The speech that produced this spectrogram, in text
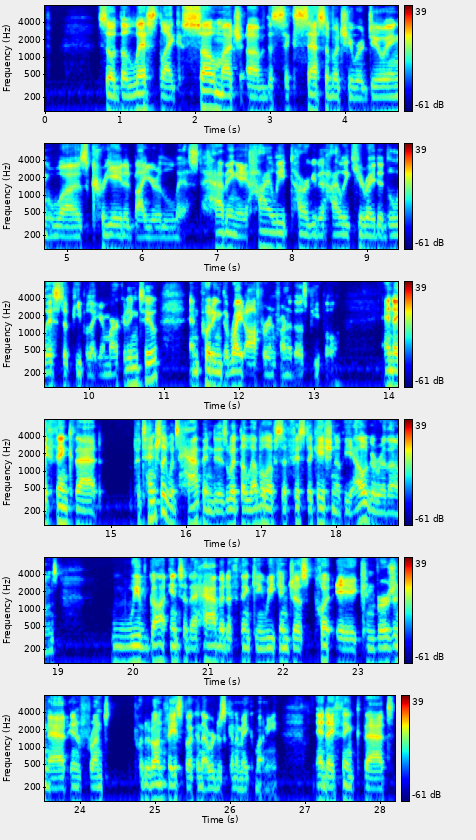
So the list, like so much of the success of what you were doing was created by your list, having a highly targeted, highly curated list of people that you're marketing to and putting the right offer in front of those people. And I think that potentially what's happened is with the level of sophistication of the algorithms, we've got into the habit of thinking we can just put a conversion ad in front, put it on Facebook, and that we're just going to make money. And I think that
